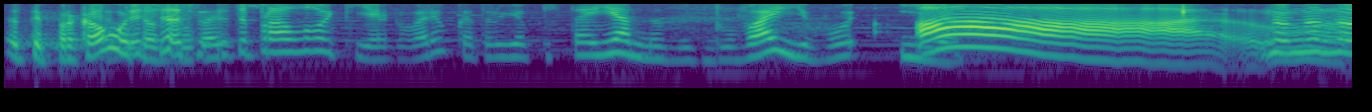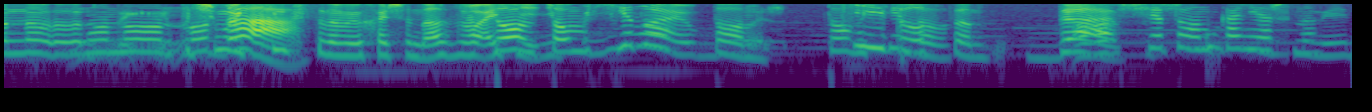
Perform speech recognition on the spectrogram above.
Это ты про кого это, сейчас щас- это про Локи я говорю, который я постоянно забываю его имя. А, Ну, ну, ну, ну, ну, ну, ну почему да. я Кингстоном его хочу назвать? Том- я не Том понимаю, Хиддлстон. боже. Том Хиддлстон, Хиддлстон. да. А вообще-то он, конечно? Я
